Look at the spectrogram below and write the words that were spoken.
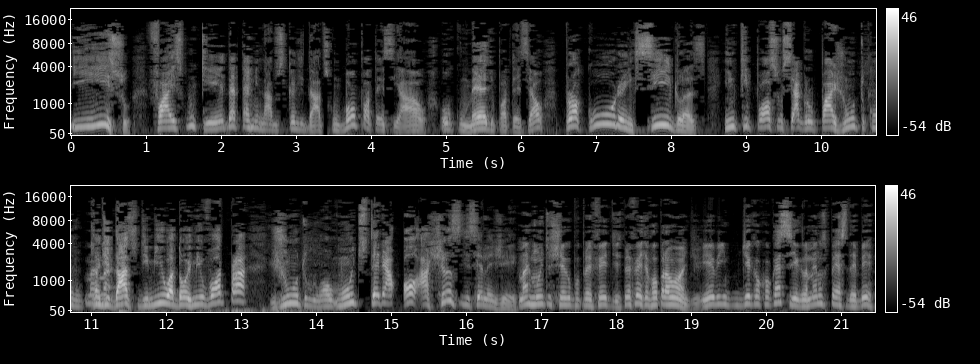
E isso faz com que determinados candidatos com bom potencial ou com médio potencial procurem siglas em que possam se agrupar junto com Mas- candidatos de mil a dois mil votos para, junto com muitos, terem a, a chance de se eleger. Mas muitos chegam pro prefeito e dizem, prefeito, eu vou para onde? E ele indica qualquer sigla, menos PSDB.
